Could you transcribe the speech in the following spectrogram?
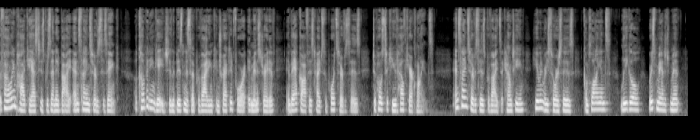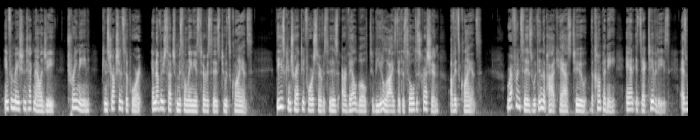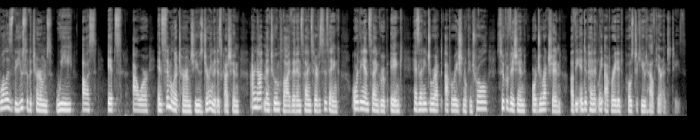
The following podcast is presented by Ensign Services Inc., a company engaged in the business of providing contracted for administrative and back office type support services to post acute healthcare clients. Ensign Services provides accounting, human resources, compliance, legal, risk management, information technology, training, construction support, and other such miscellaneous services to its clients. These contracted for services are available to be utilized at the sole discretion of its clients. References within the podcast to the company and its activities, as well as the use of the terms we, us, its, our, and similar terms used during the discussion are not meant to imply that Ensign Services Inc. or the Ensign Group Inc. has any direct operational control, supervision, or direction of the independently operated post-acute healthcare entities.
